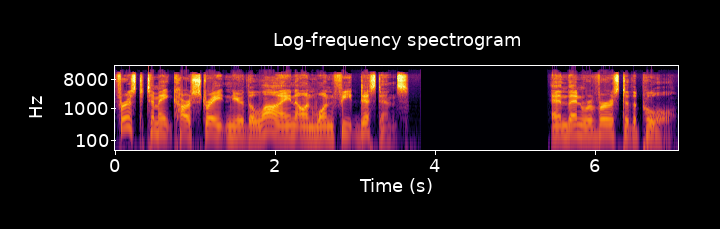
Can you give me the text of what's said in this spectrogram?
First, to make car straight near the line on 1 feet distance. And then reverse to the pool.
